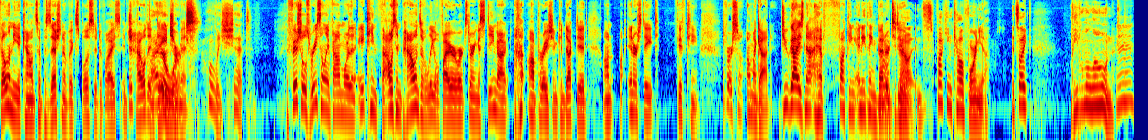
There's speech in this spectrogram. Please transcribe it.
felony accounts of possession of explosive device and It's child endangerment. fireworks. Holy shit. Officials recently found more than 18,000 pounds of illegal fireworks during a sting o- operation conducted on uh, Interstate 15. First, oh my God, do you guys not have fucking anything better No to doubt. It's fucking California. It's like, leave them alone. do? Mm,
